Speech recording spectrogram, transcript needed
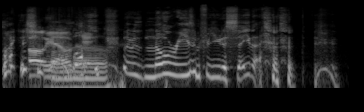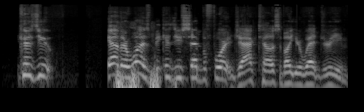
Why did Oh you? yeah, okay. no. There was no reason for you to say that. Because you, yeah, there was because you said before. Jack, tell us about your wet dream.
